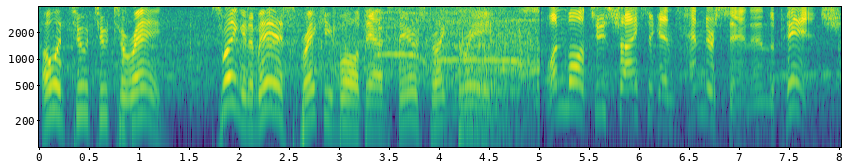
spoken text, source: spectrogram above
0 2 to Turang. Swing and a miss. Breaking ball downstairs, strike three. One ball, two strikes against Henderson, in the pinch.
